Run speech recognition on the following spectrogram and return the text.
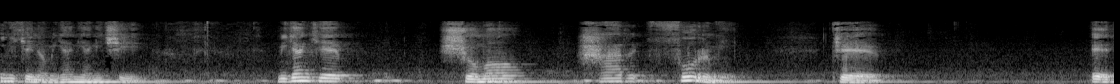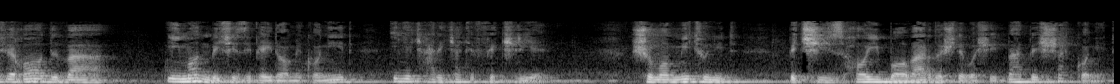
اینی که اینا میگن یعنی چی؟ میگن که شما هر فرمی که اعتقاد و ایمان به چیزی پیدا می‌کنید این یک حرکت فکریه. شما می‌تونید به چیزهایی باور داشته باشید بعد به شک کنید.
